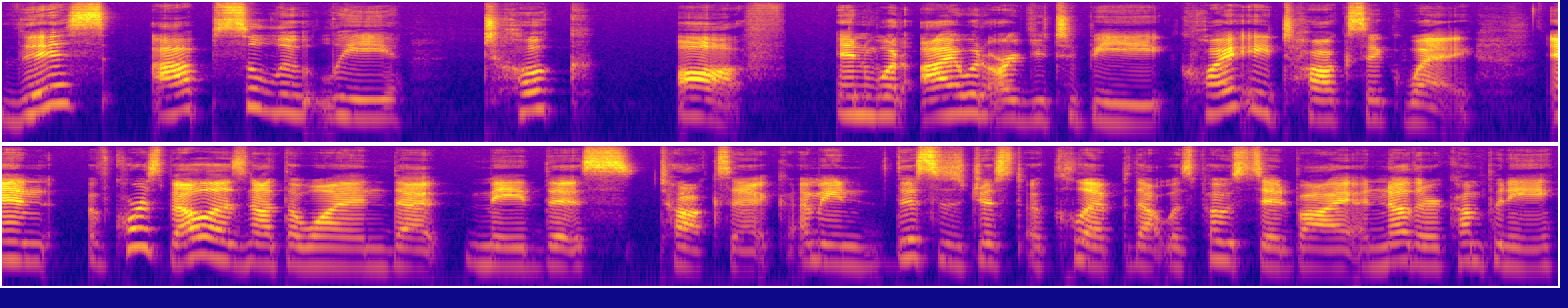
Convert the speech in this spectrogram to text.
this absolutely took off in what I would argue to be quite a toxic way. And of course, Bella is not the one that made this toxic. I mean, this is just a clip that was posted by another company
